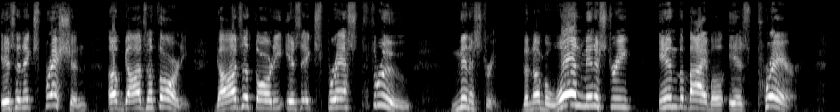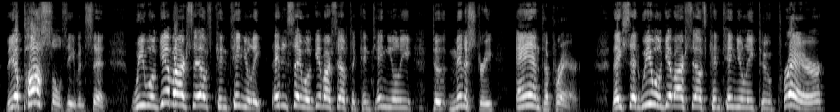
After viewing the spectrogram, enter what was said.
is an expression of God's authority. God's authority is expressed through ministry. The number one ministry in the Bible is prayer. The apostles even said, we will give ourselves continually. They didn't say we'll give ourselves to continually to ministry and to prayer. They said we will give ourselves continually to prayer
